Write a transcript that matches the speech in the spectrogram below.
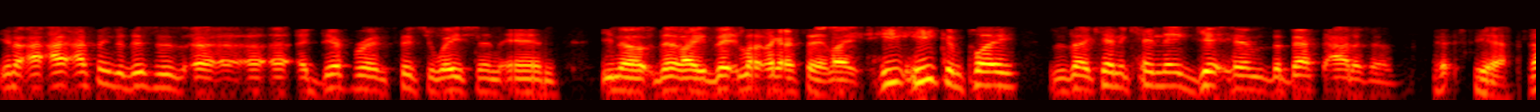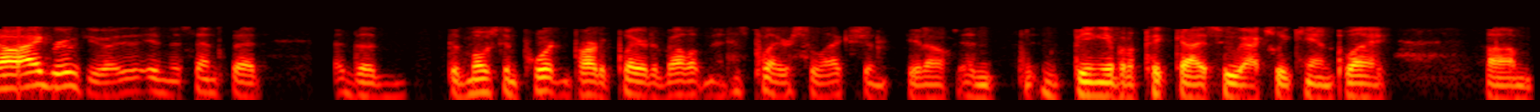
you know, I, I think that this is a, a, a different situation, and you know that like they, like I said, like he he can play. Like can can they get him the best out of him? yeah. No, I agree with you in the sense that the the most important part of player development is player selection. You know, and being able to pick guys who actually can play. Um,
